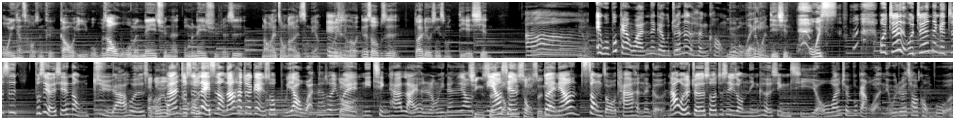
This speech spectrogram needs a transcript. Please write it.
我印象超深刻。高一我不知道我们那一群人，我们那一群人是脑袋中脑还是怎么样，我们就想说那时候不是都在流行什么碟仙？哎、我不敢玩那个，我觉得那个很恐没有，怖、我没有欸。玩碟仙，我会死。我觉得，我觉得那个就是不是有一些那种剧啊，或者是什么，反正就是哦类似那种，然后他就会跟你说不要玩，他说因为啊你请他来很容易，但是要你要先送，对，你要送走他很那个，然后我就觉得说就是一种宁可信其有，我完全不敢玩呢、我觉得超恐怖的。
